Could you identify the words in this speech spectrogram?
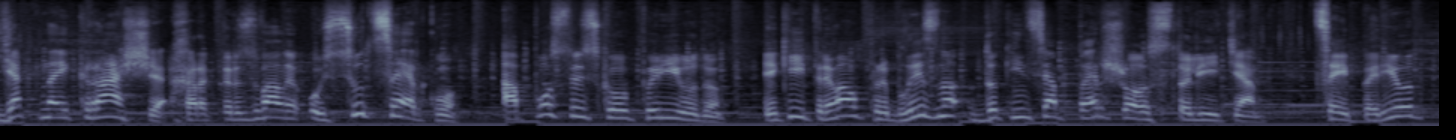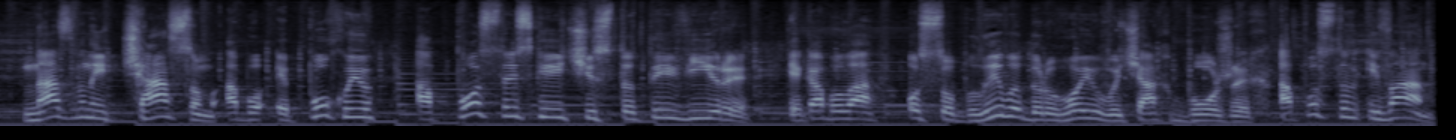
якнайкраще характеризували усю церкву апостольського періоду, який тривав приблизно до кінця першого століття. Цей період названий часом або епохою апостольської чистоти віри, яка була особливо дорогою в очах Божих. Апостол Іван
